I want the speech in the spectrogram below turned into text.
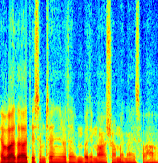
해바다 대샴 자니로다 빈바디 마하스라마나 스파하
